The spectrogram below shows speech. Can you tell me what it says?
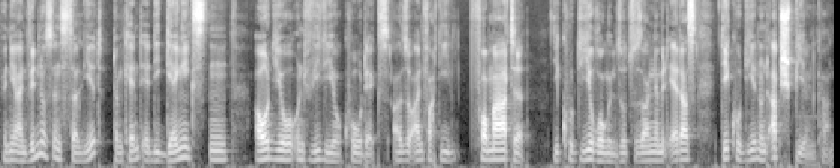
Wenn ihr ein Windows installiert, dann kennt ihr die gängigsten Audio- und Videocodex. Also einfach die Formate, die Codierungen sozusagen, damit er das dekodieren und abspielen kann.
